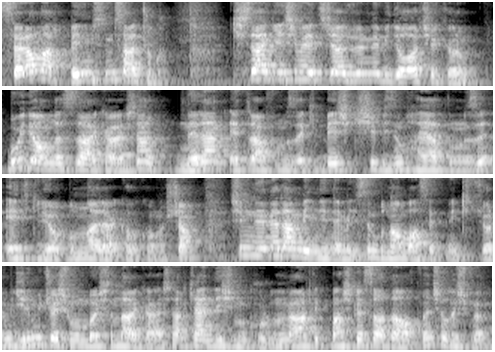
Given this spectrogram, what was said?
Selamlar, benim ismim Selçuk. Kişisel gelişim ve ticaret üzerine videolar çekiyorum. Bu videomda size arkadaşlar neden etrafımızdaki 5 kişi bizim hayatımızı etkiliyor bununla alakalı konuşacağım. Şimdi neden beni dinlemelisin bundan bahsetmek istiyorum. 23 yaşımın başında arkadaşlar kendi işimi kurdum ve artık başkası adı altında çalışmıyorum.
